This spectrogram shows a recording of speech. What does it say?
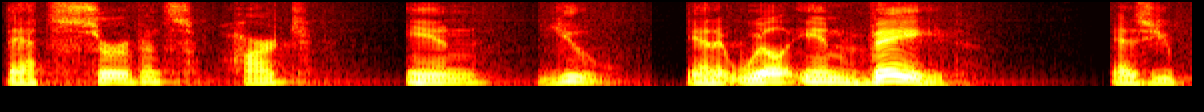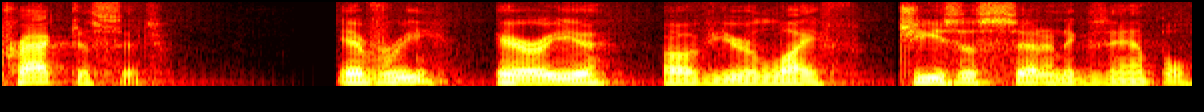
that servant's heart in you. And it will invade as you practice it every area of your life. Jesus set an example.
